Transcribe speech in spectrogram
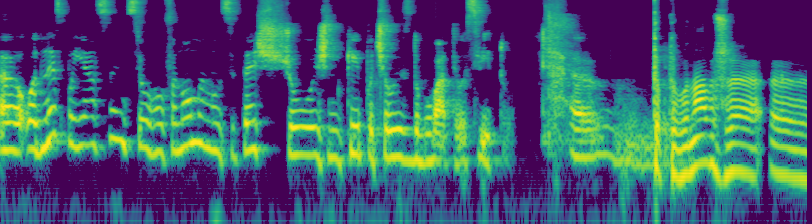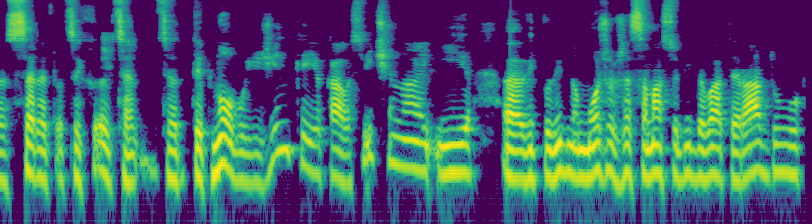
Е, Одне з пояснень цього феномену це те, що жінки почали здобувати освіту. Е, Тобто вона вже серед оцих це, це тип нової жінки, яка освічена, і відповідно може вже сама собі давати раду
